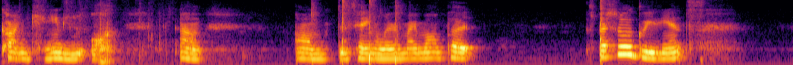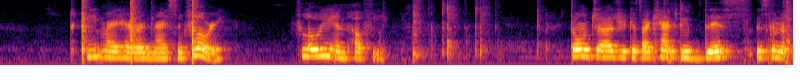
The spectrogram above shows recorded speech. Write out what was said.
cotton candy. Ugh. Um, um, detangler. My mom put special ingredients to keep my hair nice and flowy flowy and huffy. Don't judge because I can't do this. It's going to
